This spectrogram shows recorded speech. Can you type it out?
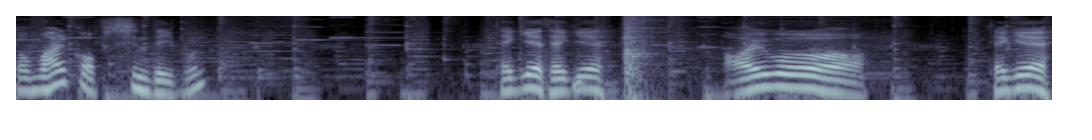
너무 할 거 없으신데 이분? 대기해 대기해. 아이고. 대기해.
